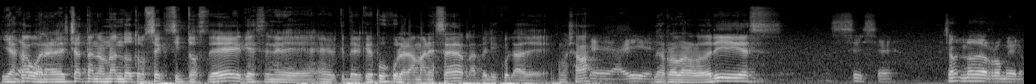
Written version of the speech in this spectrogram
Y acá, bueno, en el chat están nombrando otros éxitos de él, que es en el, en el- del Crepúsculo al Amanecer, la película de. ¿Cómo se llama? Eh, ahí. De Robert Rodríguez. Sí, sí. No, no de Romero.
